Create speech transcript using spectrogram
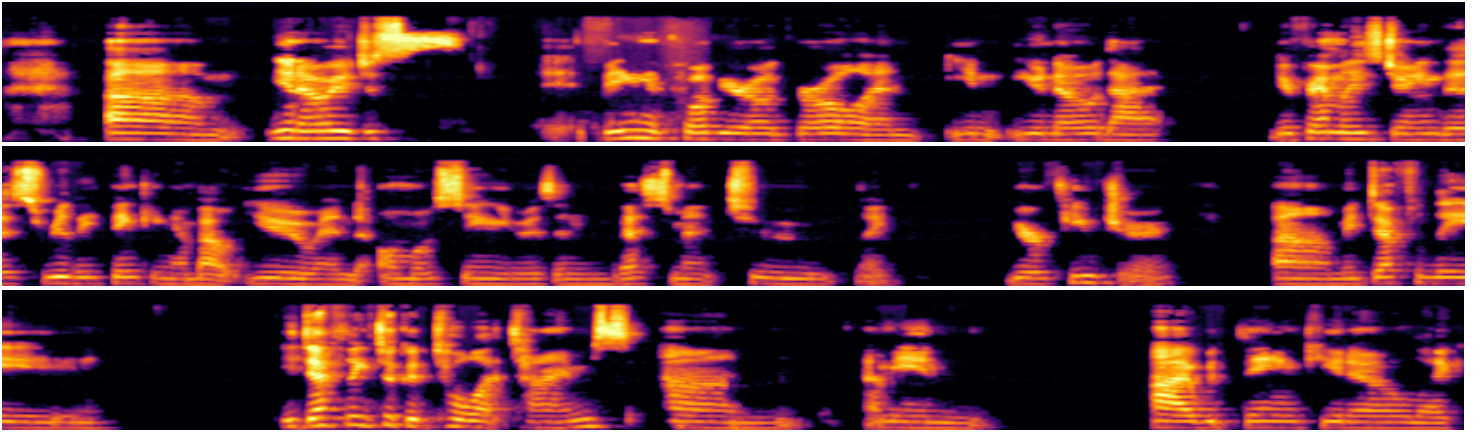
um, you know, it just being a twelve year old girl, and you you know that your family's doing this, really thinking about you, and almost seeing you as an investment to like your future. Um, it definitely it definitely took a toll at times. Um, I mean, I would think, you know, like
